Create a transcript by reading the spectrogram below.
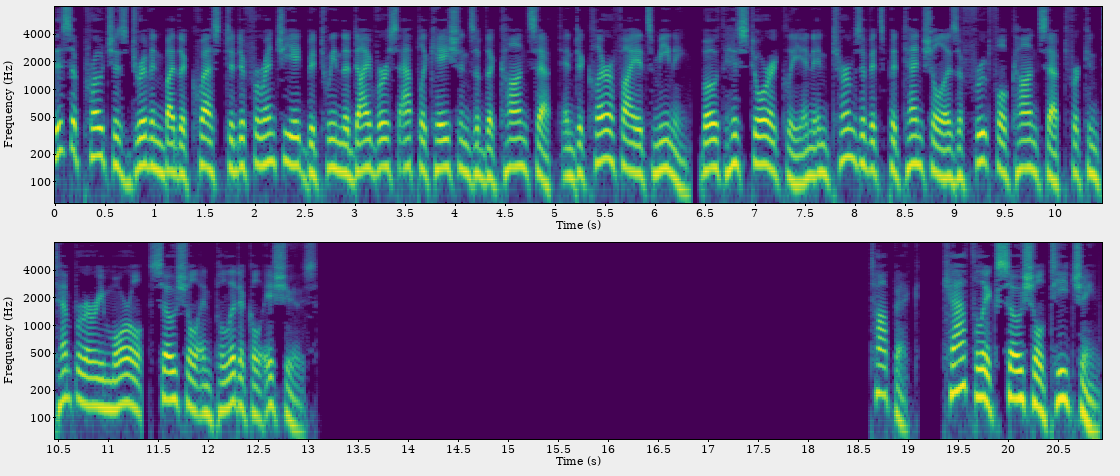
This approach is driven by the quest to differentiate between the diverse applications of the concept and to clarify its meaning, both historically and in terms of its potential as a fruitful concept for contemporary moral, social and political issues. Catholic social teaching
